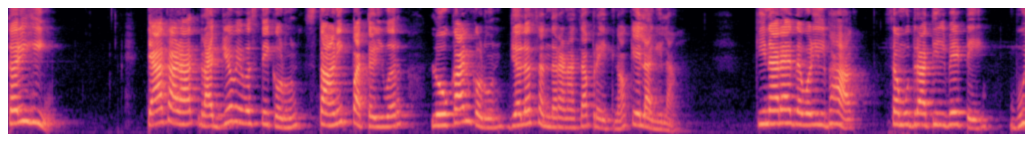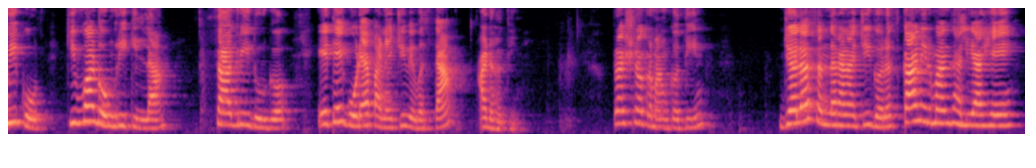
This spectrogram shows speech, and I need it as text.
तरीही त्या काळात राज्यव्यवस्थेकडून स्थानिक पातळीवर लोकांकडून जलसंधारणाचा प्रयत्न केला गेला. किनाऱ्याजवळील भाग समुद्रातील बेटे भुईकोट किंवा डोंगरी किल्ला सागरी दुर्ग येथे गोड्या पाण्याची व्यवस्था आढळते. प्रश्न क्रमांक तीन. जलसंधारणाची गरज का निर्माण झाली आहे?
